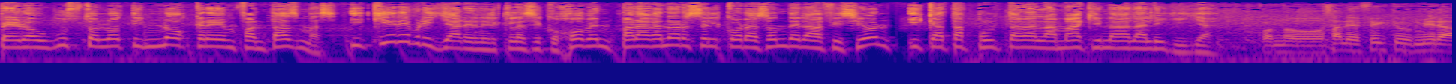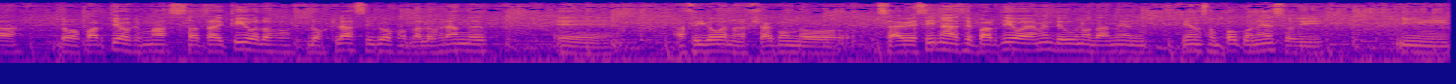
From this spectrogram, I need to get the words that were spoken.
Pero Augusto Lotti no cree en fantasmas y quiere brillar en el clásico joven para ganarse el corazón de la afición y catapultar a la máquina a la liguilla. Cuando sale Fictus mira los partidos que más atractivos, los, los clásicos contra los grandes. Eh, así que bueno, ya cuando se avecina ese partido, obviamente uno también piensa un poco en eso y, y,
